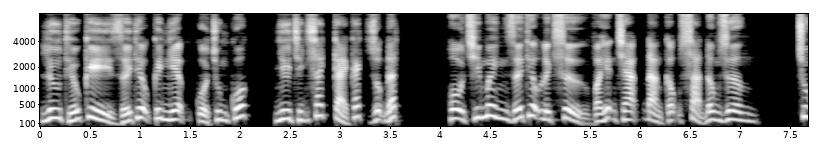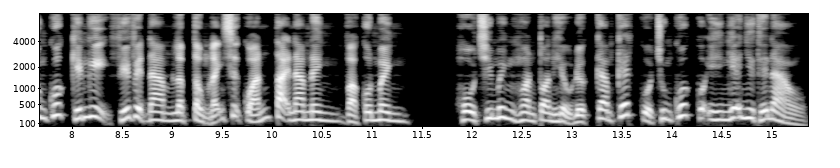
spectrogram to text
Lưu Thiếu Kỳ giới thiệu kinh nghiệm của Trung Quốc như chính sách cải cách ruộng đất. Hồ Chí Minh giới thiệu lịch sử và hiện trạng Đảng Cộng sản Đông Dương. Trung Quốc kiến nghị phía Việt Nam lập tổng lãnh sự quán tại Nam Ninh và Côn Minh. Hồ Chí Minh hoàn toàn hiểu được cam kết của Trung Quốc có ý nghĩa như thế nào.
